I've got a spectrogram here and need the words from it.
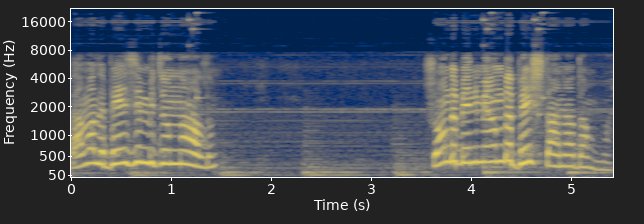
Ben valla benzin bidonunu aldım. Şu anda benim yanımda 5 tane adam var.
